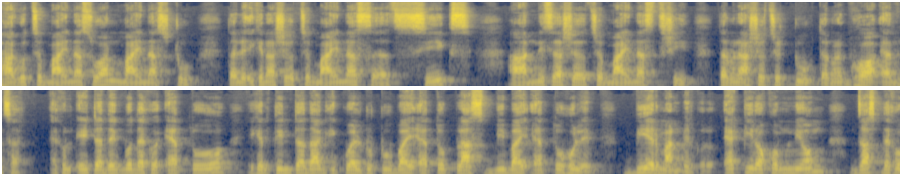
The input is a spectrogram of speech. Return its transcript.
ভাগ হচ্ছে মাইনাস ওয়ান মাইনাস টু তাহলে এখানে আসে হচ্ছে মাইনাস সিক্স আর নিচে আসে হচ্ছে মাইনাস থ্রি তার মানে আসে হচ্ছে টু তার মানে ঘ অ্যান্সার এখন এইটা দেখব, দেখো এত, এখানে তিনটা দাগ ইকুয়াল টু টু বাই এত প্লাস বি বাই এত হলে বি এর মান বের করো। একই রকম নিয়ম জাস্ট দেখো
